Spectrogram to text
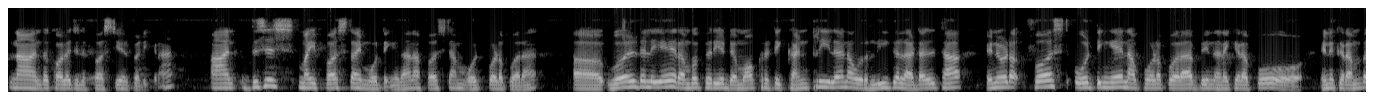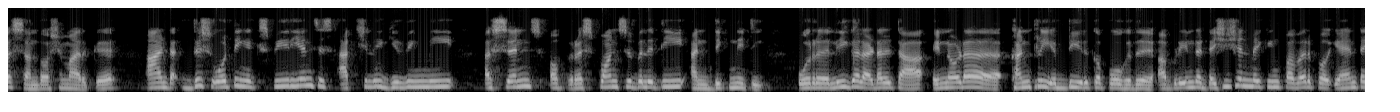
நான் இந்த காலேஜில் ஃபர்ஸ்ட் இயர் படிக்கிறேன் and this is my first time voting இதான் நான் ஃபர்ஸ்ட் டைம் ஓட் போட போகிறேன் வேர்ல்டுலேயே ரொம்ப பெரிய டெமோக்ராட்டிக் கண்ட்ரியில் நான் ஒரு லீகல் அடல்ட்டாக என்னோட ஃபர்ஸ்ட் ஓட்டிங்கே நான் போட போகிறேன் அப்படின்னு நினைக்கிறப்போ எனக்கு ரொம்ப சந்தோஷமாக இருக்குது and this voting experience is actually giving me a sense of responsibility and dignity ஒரு லீகல் அடல்ட்டாக என்னோட கண்ட்ரி எப்படி இருக்க போகுது அப்படின்ற டெசிஷன் மேக்கிங் பவர் இப்போ என்கிட்ட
